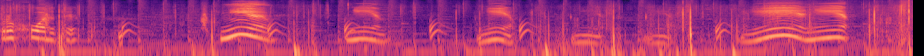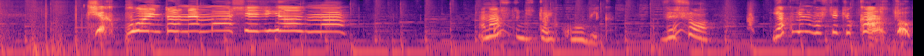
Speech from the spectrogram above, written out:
проходити? Ні. Ні. Ні. Ні. Ні. Ні, ні. Чекпоінта нема, серйозно. А наш тоді той кубик. Ви що? Як він вообще цю карту?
